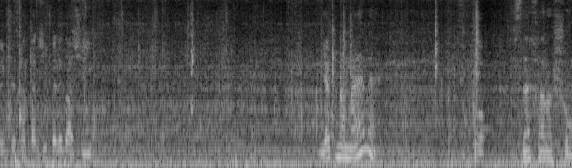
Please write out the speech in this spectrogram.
Він щось на першій передачі їх. Як на мене, то все хорошо.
